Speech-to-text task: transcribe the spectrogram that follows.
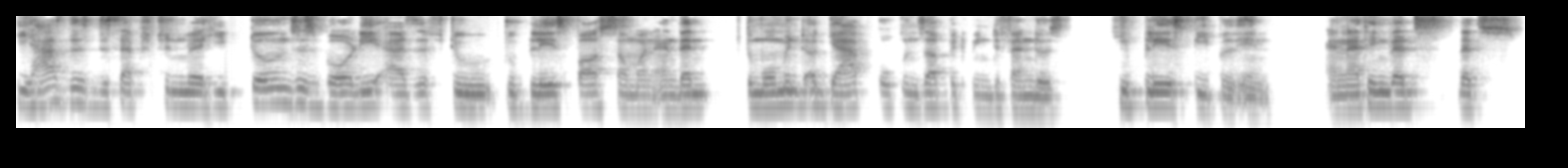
he has this deception where he turns his body as if to to blaze past someone, and then the moment a gap opens up between defenders, he plays people in. And I think that's that's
